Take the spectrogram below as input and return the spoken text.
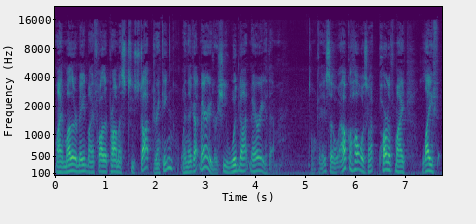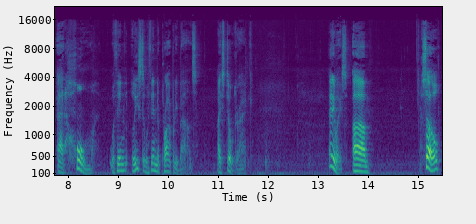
my mother made my father promise to stop drinking when they got married, or she would not marry them. Okay, so alcohol was not part of my life at home, within at least within the property bounds. I still drank. Anyways, um, so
